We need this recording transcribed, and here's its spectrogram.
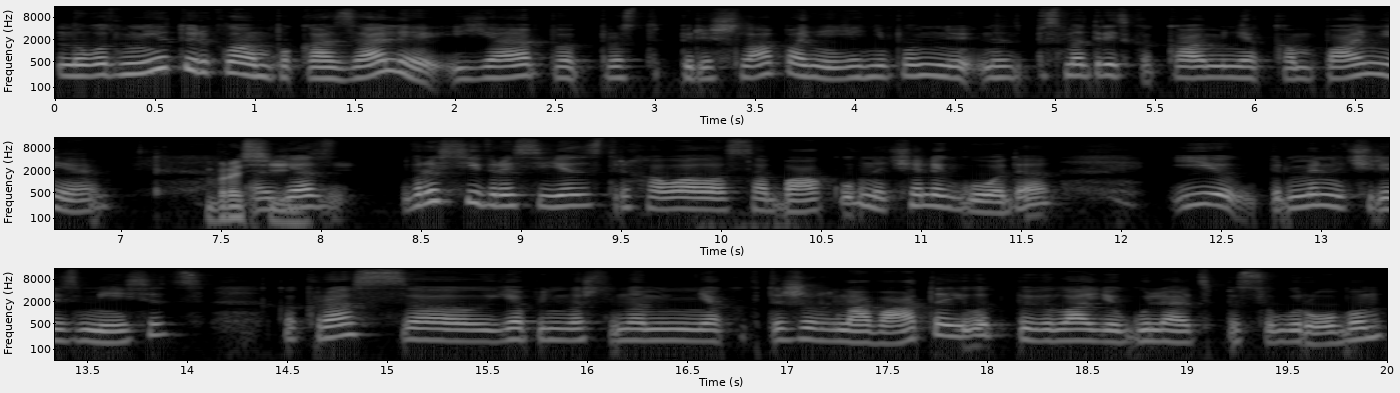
Ну вот мне эту рекламу показали, и я просто перешла по ней. Я не помню, надо посмотреть, какая у меня компания. В России? Я... в России, в России я застраховала собаку в начале года, и примерно через месяц как раз э, я поняла, что она у меня как-то жирновата, и вот повела ее гулять по сугробам,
